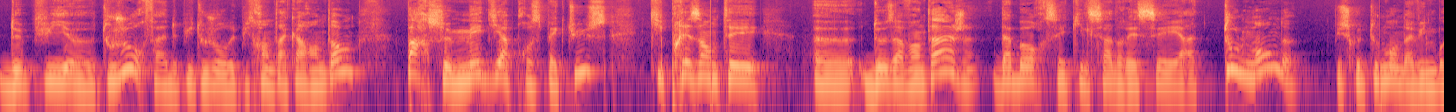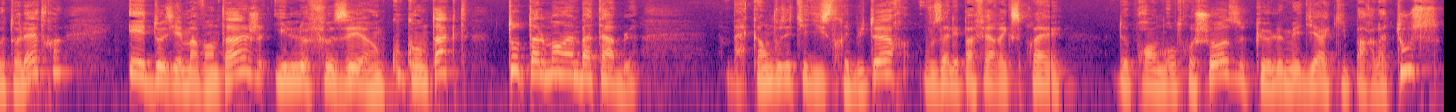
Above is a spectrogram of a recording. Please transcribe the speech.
depuis euh, toujours, enfin depuis toujours, depuis 30 à 40 ans, par ce média prospectus qui présentait euh, deux avantages. D'abord, c'est qu'il s'adressait à tout le monde, puisque tout le monde avait une boîte aux lettres. Et deuxième avantage, il le faisait à un coût contact totalement imbattable. Ben, quand vous étiez distributeur, vous n'allez pas faire exprès de prendre autre chose que le média qui parle à tous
